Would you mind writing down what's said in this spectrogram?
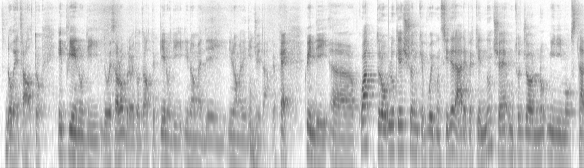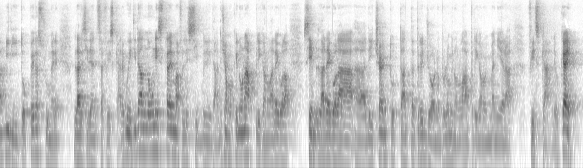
dove tra l'altro è pieno di, dove sarò breve, tra l'altro è pieno di, di, nomadi, di nomadi digitali, ok? Quindi uh, quattro location che vuoi considerare perché non c'è un soggiorno minimo stabilito per assumere la residenza fiscale, quindi ti danno un'estrema flessibilità, diciamo che non applicano la regola, la regola uh, dei 183 giorni, o perlomeno non la applicano in maniera fiscale, ok?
